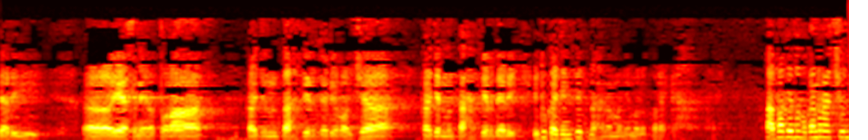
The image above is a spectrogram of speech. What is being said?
dari uh, Yayasan Turas, kajian mentahdir dari Roja, kajian mentahdir dari itu kajian fitnah namanya menurut mereka. Apakah itu bukan racun?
